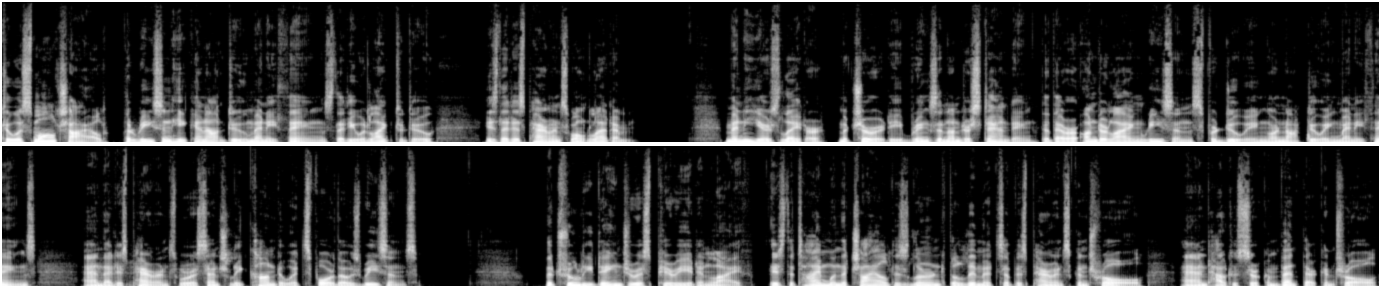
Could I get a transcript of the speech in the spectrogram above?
To a small child, the reason he cannot do many things that he would like to do is that his parents won't let him. Many years later, maturity brings an understanding that there are underlying reasons for doing or not doing many things, and that his parents were essentially conduits for those reasons. The truly dangerous period in life is the time when the child has learned the limits of his parents' control and how to circumvent their control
